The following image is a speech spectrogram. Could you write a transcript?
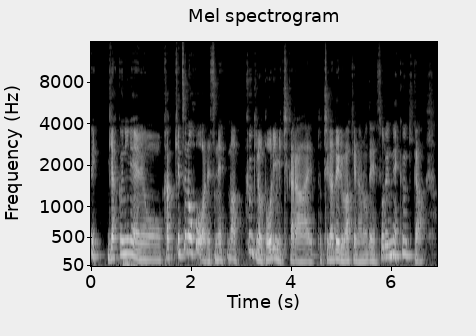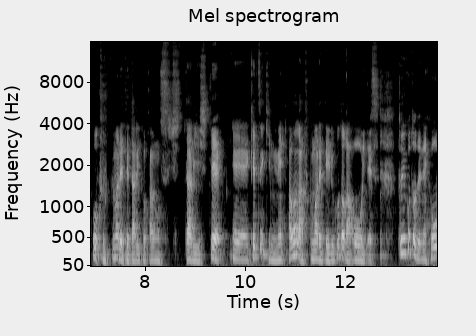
で、逆にね、あの、滑血の方はですね、まあ、空気の通り道から、えっと、血が出るわけなので、それにね、空気が多く含まれてたりとかもしたりして、えー、血液にね、泡が含まれていることが多いです。ということでね、放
